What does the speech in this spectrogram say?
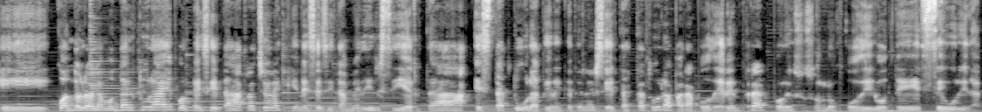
Eh, cuando lo hablamos de altura es porque hay ciertas atracciones que necesitan medir cierta estatura, tienen que tener cierta estatura para poder entrar, por eso son los códigos de seguridad.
